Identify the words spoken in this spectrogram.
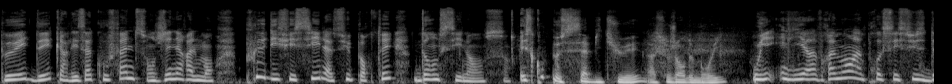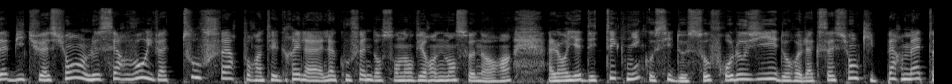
peut aider car les acouphènes sont généralement plus difficiles à supporter dans le silence. Est-ce qu'on peut s'habituer à ce genre de bruit? Oui, il y a vraiment un processus d'habituation. Le cerveau, il va tout faire pour intégrer l'acouphène dans son environnement sonore. Hein. Alors, il y a des techniques aussi de sophrologie et de relaxation qui permettent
